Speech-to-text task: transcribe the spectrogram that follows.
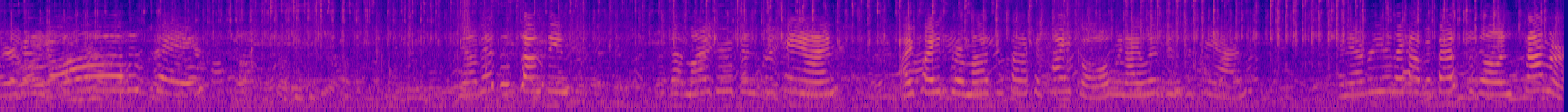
We're gonna need all this space. Now this is something that my group in Japan, I played for Matsusaka Taiko when I lived in Japan. And every year they have a festival in summer.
